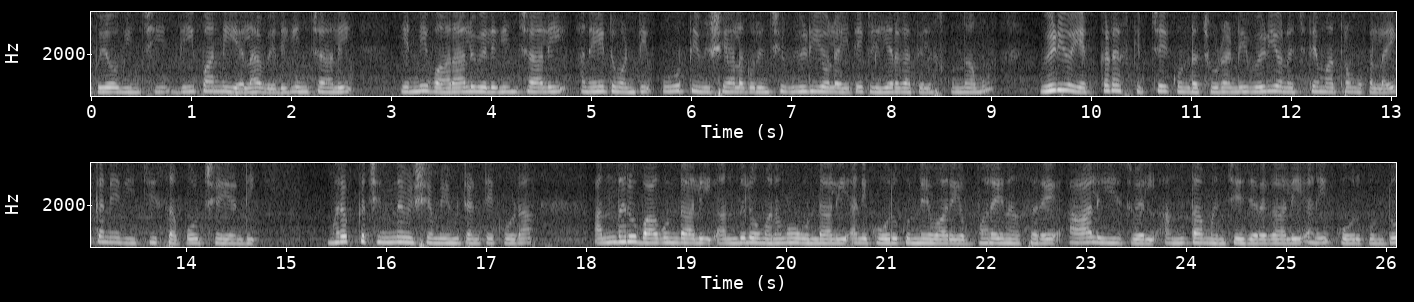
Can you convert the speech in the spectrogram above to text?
ఉపయోగించి దీపాన్ని ఎలా వెలిగించాలి ఎన్ని వారాలు వెలిగించాలి అనేటువంటి పూర్తి విషయాల గురించి వీడియోలో అయితే క్లియర్గా తెలుసుకుందాము. వీడియో ఎక్కడ స్కిప్ చేయకుండా చూడండి. వీడియో నచ్చితే మాత్రం ఒక లైక్ అనేది ఇచ్చి సపోర్ట్ చేయండి. మరొక చిన్న విషయం ఏమిటంటే కూడా అందరూ బాగుండాలి అందులో మనము ఉండాలి అని కోరుకునే వారు ఎవరైనా సరే ఆల్ ఈజ్ వెల్ అంతా మంచి జరగాలి అని కోరుకుంటూ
